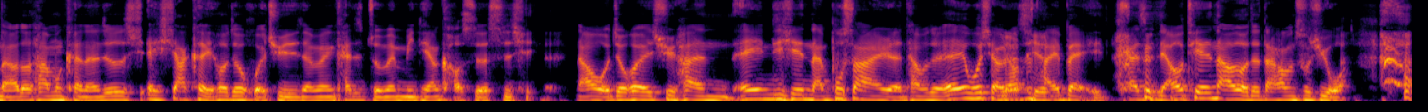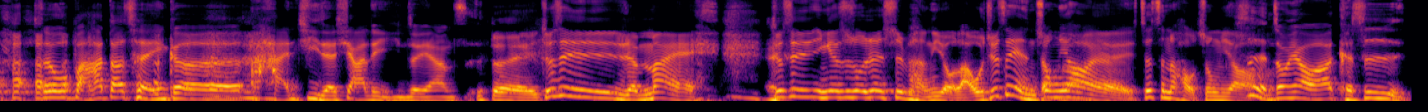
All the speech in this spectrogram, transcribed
然后他们可能就是哎下课以后就回去那边开始准备明天要考试的事情的，然后我就会去和哎那些南部上来人，他们就哎我小学是台北，开始聊天，然后我就带他们出去玩，所以我把它当成一个寒季的夏令营这样子。对，就是人脉，就是应该是说认识朋友啦。我觉得这也很重要哎，这真的好重要，是很重要啊。可是。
